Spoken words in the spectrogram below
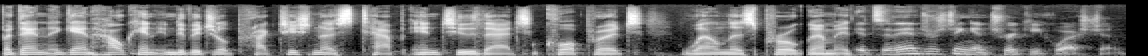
But then again, how can individual practitioners tap into that corporate wellness program? It's an interesting and tricky question.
